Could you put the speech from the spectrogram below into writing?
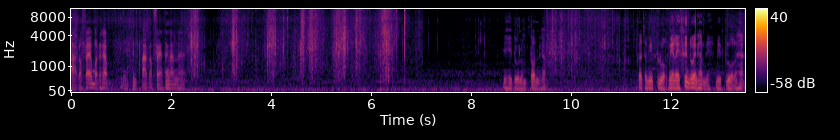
ป่ากาแฟหมดนะครับนี่เป็นป่ากาแฟทั้งนั้นนะฮะ นี่ให้ดูลำต้นครับ ก็จะมีปลวกมีอะไรขึ้นด้วยนะครับเนี่ยมีปลวกนะฮะ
